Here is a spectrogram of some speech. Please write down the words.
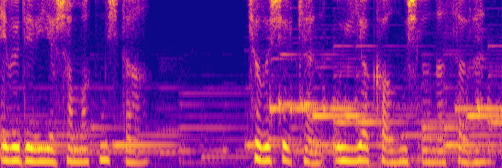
Ev ödevi yaşamakmış da çalışırken uyuyakalmışlığına söven.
